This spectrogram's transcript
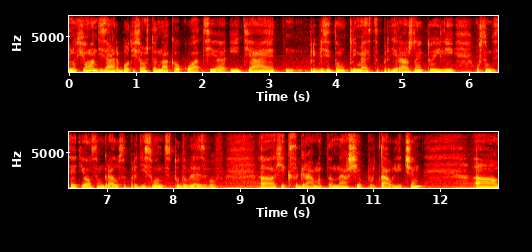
Но Human Design работи с още една калкулация и тя е приблизително 3 месеца преди раждането или 88 градуса преди Слънцето да влезе в а, хексаграмата на нашия портал личен а,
